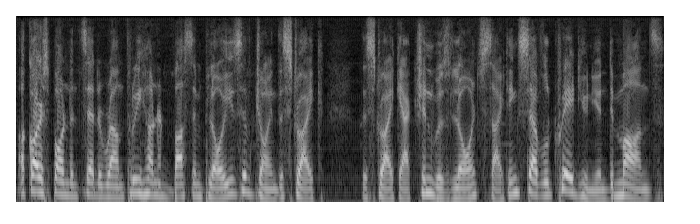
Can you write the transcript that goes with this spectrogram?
A correspondent said around 300 bus employees have joined the strike. The strike action was launched citing several trade union demands.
